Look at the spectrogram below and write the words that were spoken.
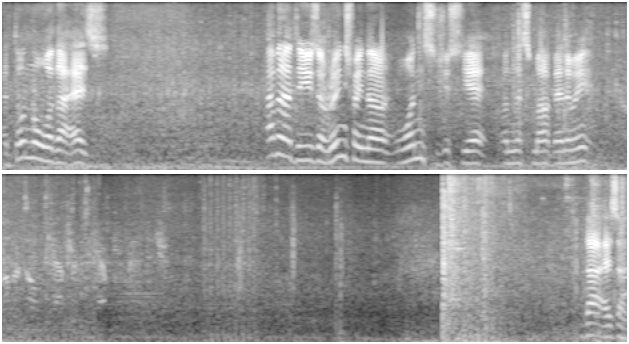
I don't know what that is. I haven't had to use a rangefinder once just yet on this map anyway. That is a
